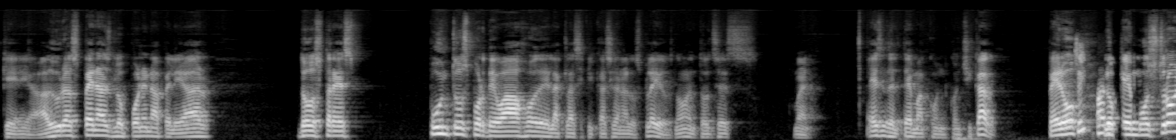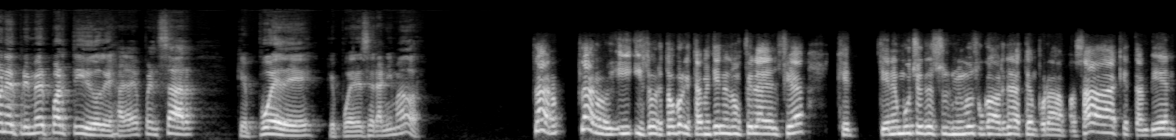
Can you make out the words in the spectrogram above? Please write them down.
que a duras penas lo ponen a pelear dos, tres puntos por debajo de la clasificación a los playoffs, ¿no? Entonces, bueno, ese es el tema con, con Chicago. Pero lo que mostró en el primer partido deja de pensar que puede, que puede ser animador. Claro, claro, y, y, sobre todo porque también tienes un Filadelfia que tiene muchos de sus mismos jugadores de la temporada pasada, que también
